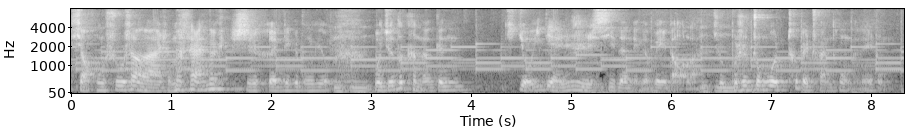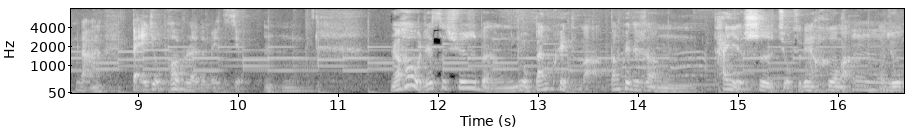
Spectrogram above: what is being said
小红书上啊什么大家都开始喝这个东西。嗯我觉得可能跟有一点日系的那个味道了，嗯就不是中国特别传统的那种拿白酒泡出来的梅子酒。然后我这次去日本，我们有 banquet 嘛，banquet 上它也是酒随便喝嘛，嗯我就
